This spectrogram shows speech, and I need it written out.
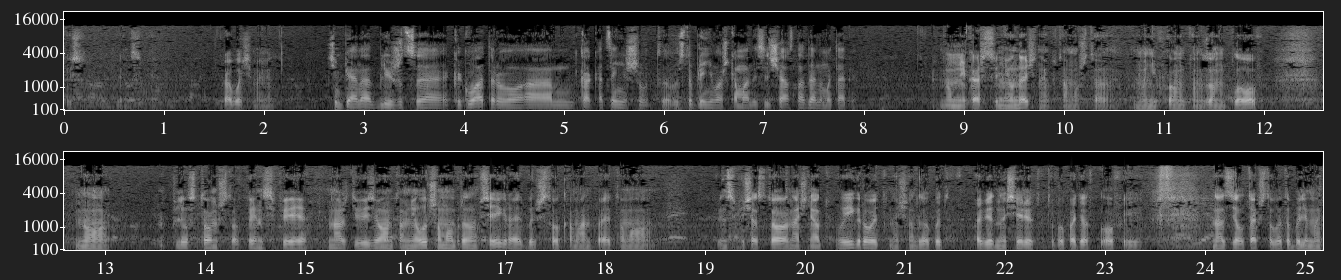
то есть, в принципе, рабочий момент. Чемпионат ближется к экватору. А как оценишь вот выступление вашей команды сейчас на данном этапе? Ну, мне кажется, неудачное, потому что мы не входим там в зону плей но плюс в том, что, в принципе, наш дивизион там не лучшим образом все играет, большинство команд, поэтому, принципе, сейчас кто начнет выигрывать, начнет какую-то победную серию, и попадет в плей и надо сделать так, чтобы это были мы.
